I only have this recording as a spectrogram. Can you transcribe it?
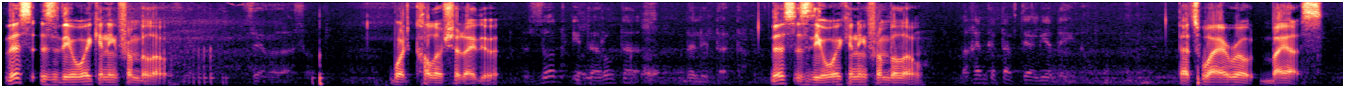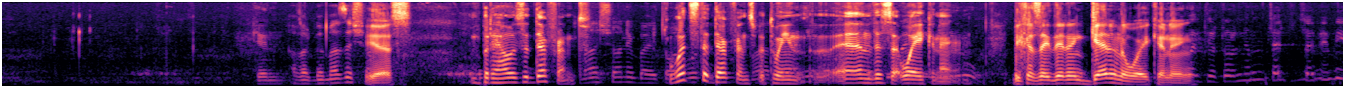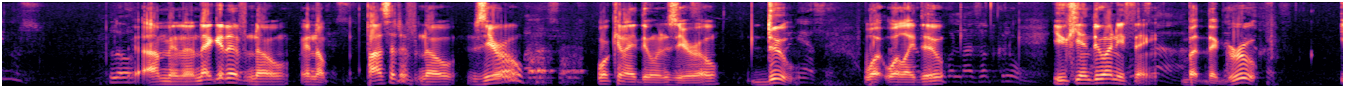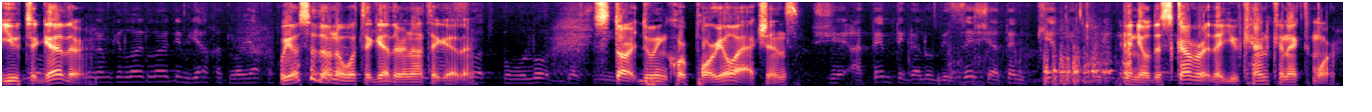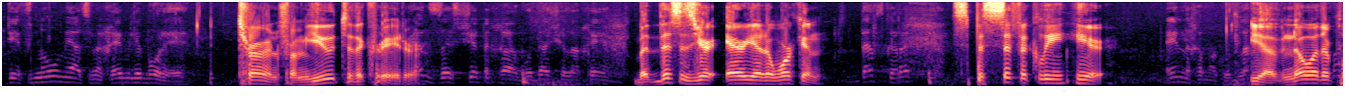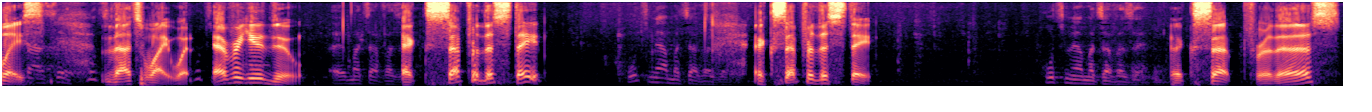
This is the awakening from below. What color should I do it? This is the awakening from below. That's why I wrote by us. Yes. But how is it different? What's the difference between and this awakening? Because they didn't get an awakening. I'm in a negative? No. In a positive? No. Zero? What can I do in zero? Do. What will I do? You can't do anything. But the group, you together, we also don't know what together and not together. Start doing corporeal actions, and you'll discover that you can connect more turn from you to the Creator. But this is your area to work in, specifically here. You have no other place. That's why whatever you do, except for this state, except for this state, except for this,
